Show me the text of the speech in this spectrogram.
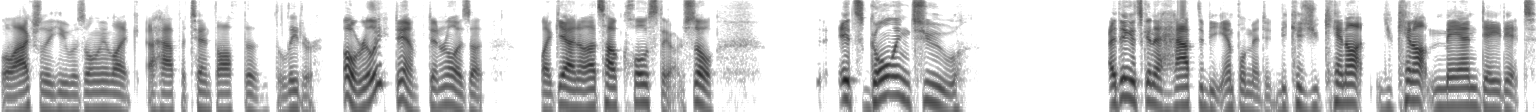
Well, actually, he was only like a half a tenth off the, the leader. Oh, really? Damn, didn't realize that. Like, yeah, no, that's how close they are. So it's going to I think it's gonna have to be implemented because you cannot you cannot mandate it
